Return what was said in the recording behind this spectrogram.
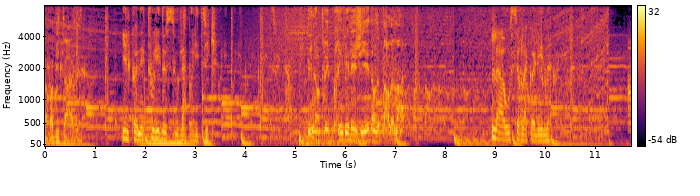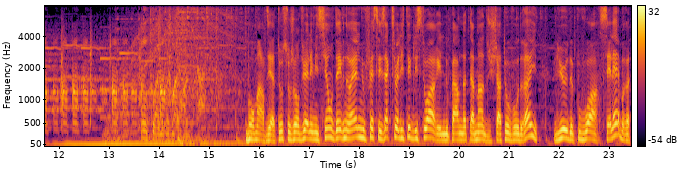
Robitaille. Il connaît tous les dessous de la politique. Une entrée privilégiée dans le Parlement. Là-haut sur la colline. Antoine Robitaille. Bon mardi à tous. Aujourd'hui à l'émission, Dave Noël nous fait ses actualités de l'histoire. Il nous parle notamment du château Vaudreuil, lieu de pouvoir célèbre,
